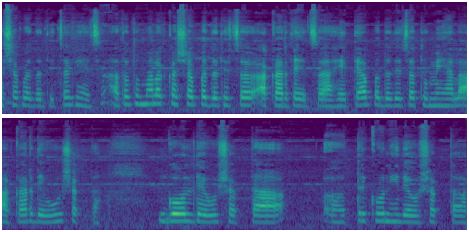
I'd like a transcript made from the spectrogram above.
अशा पद्धतीचं घ्यायचं. आता तुम्हाला कशा पद्धतीचं आकार द्यायचा आहे? त्या पद्धतीचा तुम्ही ह्याला आकार देऊ शकता. गोल देऊ शकता. त्रिकोणही देऊ शकता.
